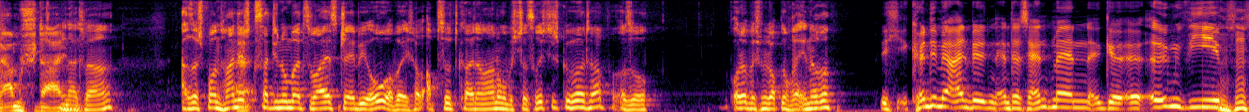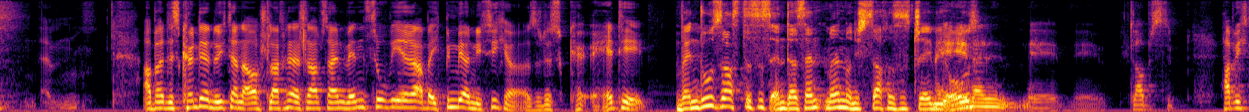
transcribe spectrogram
Rammstein. Na klar. Also spontan ich gesagt, die Nummer zwei ist JBO, aber ich habe absolut keine Ahnung, ob ich das richtig gehört habe. Also, oder ob ich mich überhaupt noch erinnere. Ich könnte mir einbilden, Enter Sandman äh, irgendwie. Ähm, aber das könnte natürlich dann auch Schlafender Schlaf sein, wenn es so wäre, aber ich bin mir auch nicht sicher. Also das hätte. Wenn du sagst, das ist Enter Sandman und ich sage, es ist JBO, Nee, nein, nee, nee. Ich glaube, das habe ich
